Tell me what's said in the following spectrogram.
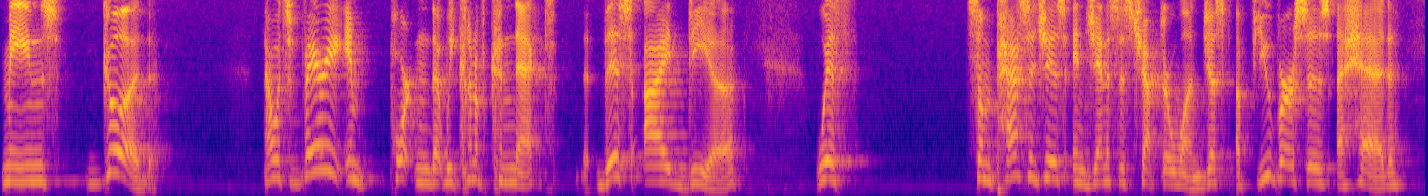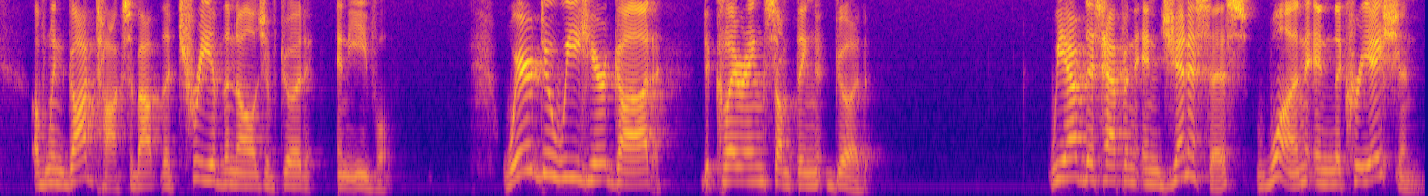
means good. Now, it's very important that we kind of connect this idea with some passages in Genesis chapter 1, just a few verses ahead of when God talks about the tree of the knowledge of good and evil. Where do we hear God declaring something good? We have this happen in Genesis 1 in the creation.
